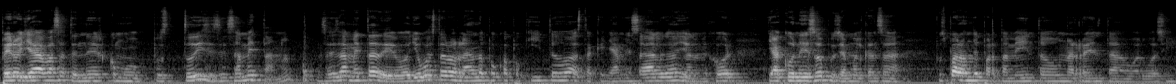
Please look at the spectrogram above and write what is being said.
pero ya vas a tener como, pues tú dices, esa meta, ¿no? O sea, esa meta de oh, yo voy a estar ahorrando poco a poquito hasta que ya me salga y a lo mejor ya con eso pues ya me alcanza pues para un departamento, una renta o algo así.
